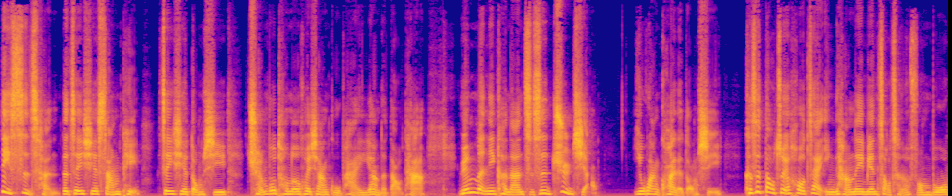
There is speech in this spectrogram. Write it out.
第四层的这些商品、这些东西，全部通通会像骨牌一样的倒塌。原本你可能只是拒缴一万块的东西，可是到最后在银行那边造成的风波，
